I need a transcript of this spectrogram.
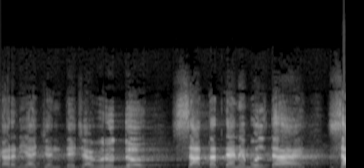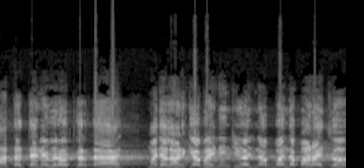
कारण या जनतेच्या विरुद्ध सातत्याने बोलतायत. सातत्याने विरोध करतायत माझ्या लाडक्या बहिणींची योजना बंद पाडायचं.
